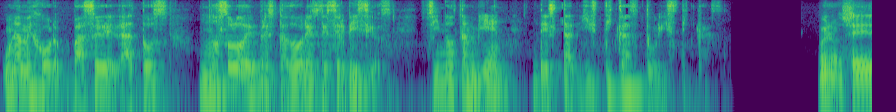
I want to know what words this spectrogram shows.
una mejor base de datos no solo de prestadores de servicios, sino también de estadísticas turísticas? Bueno, se,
